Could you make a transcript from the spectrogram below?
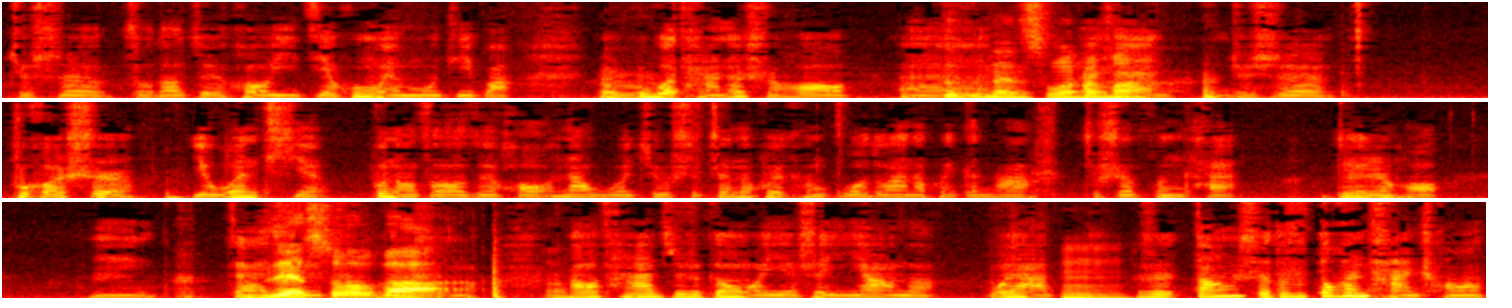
就是走到最后，以结婚为目的吧。就 如果谈的时候，呃，这是能说发的吗？现就是不合适、有问题，不能走到最后，那我就是真的会很果断的会跟他就是分开，对，嗯。然后嗯，再直接说吧。然后他就是跟我也是一样的，我俩嗯。就是当时都是都很坦诚，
